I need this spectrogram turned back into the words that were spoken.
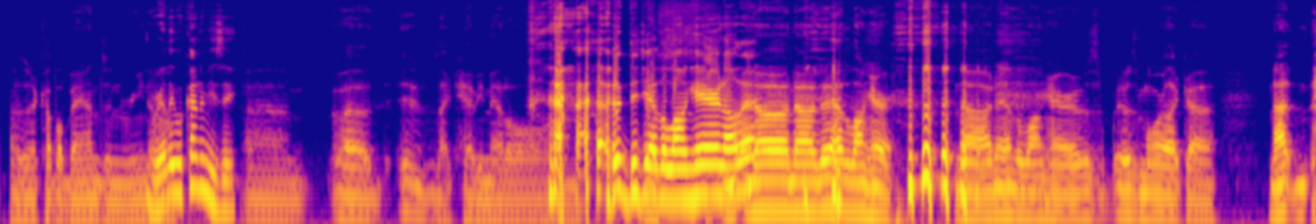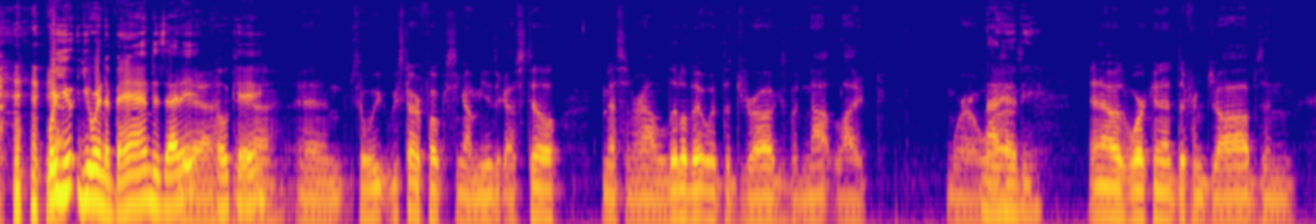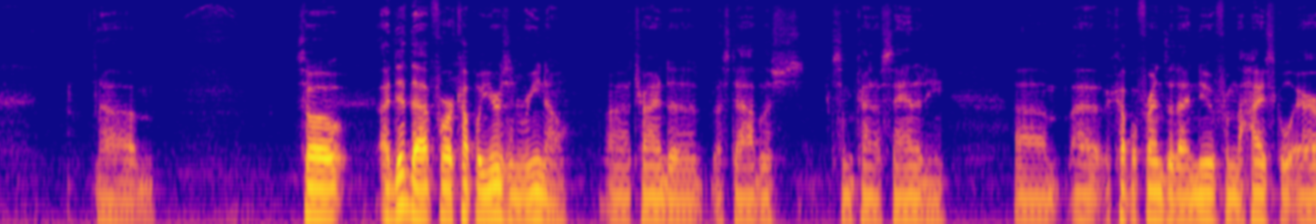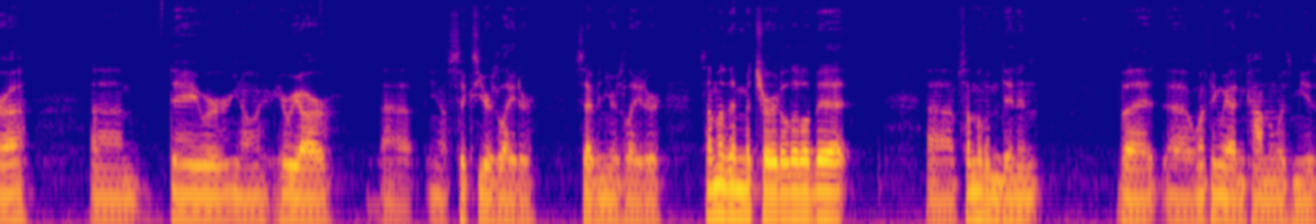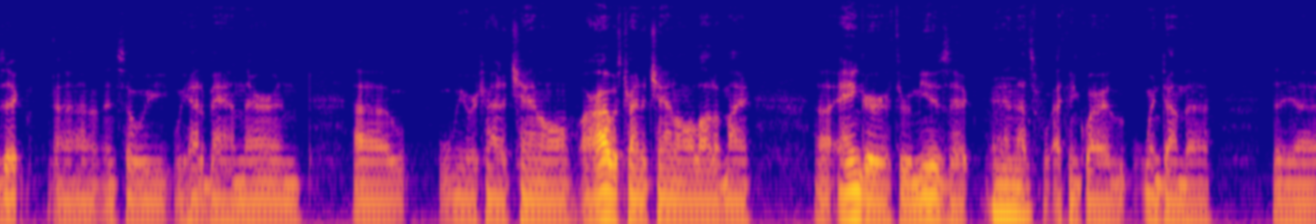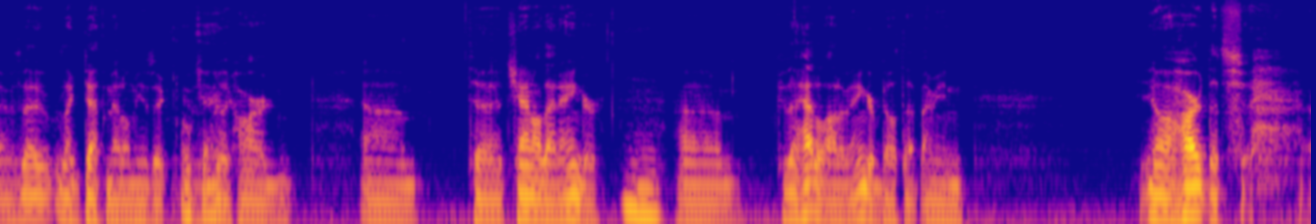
I was in a couple bands in Reno. Really? What kind of music? Um, well, it was like heavy metal. Did you have the long hair and all that? No, no, I didn't have the long hair. no, I didn't have the long hair. It was it was more like a not. Were you you were in a band? Is that it? Yeah, Okay. yeah. And so we, we started focusing on music. I was still messing around a little bit with the drugs, but not like where it Not was. heavy. And I was working at different jobs, and um, so I did that for a couple years in Reno, uh, trying to establish some kind of sanity. Um, I, a couple friends that I knew from the high school era, um, they were, you know, here we are, uh, you know, six years later, seven years later. Some of them matured a little bit, uh, some of them didn't. But uh, one thing we had in common was music, uh, and so we, we had a band there, and uh, we were trying to channel, or I was trying to channel a lot of my uh, anger through music, Mm. and that's I think why I went down the the uh, it, was, uh, it was like death metal music. It Okay. was really hard, um, to channel that anger because I had a lot of anger built up. I mean, you know, a heart that's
